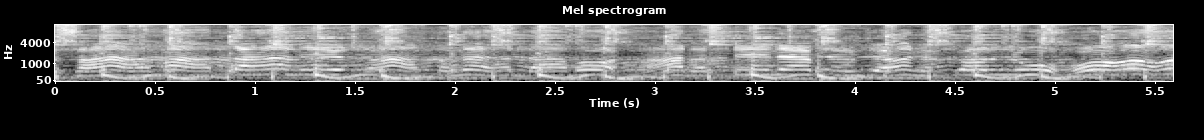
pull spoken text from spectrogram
દશા માતાની રાતને ડાબો આરતીને પૂજન કર્યું હોય.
